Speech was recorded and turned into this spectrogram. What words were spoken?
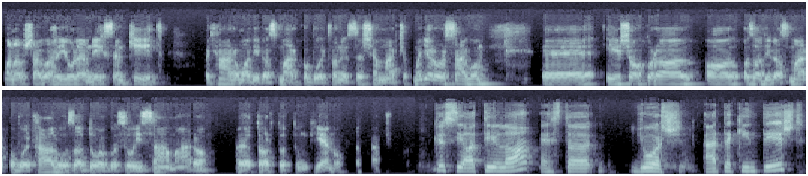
manapság, ha jól emlékszem, két vagy három Adidas márkabolt van összesen már csak Magyarországon, e, és akkor a, a, az Adidas márkabolt hálózat dolgozói számára e, tartottunk ilyen oktatást. Köszi Attila ezt a gyors áttekintést.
